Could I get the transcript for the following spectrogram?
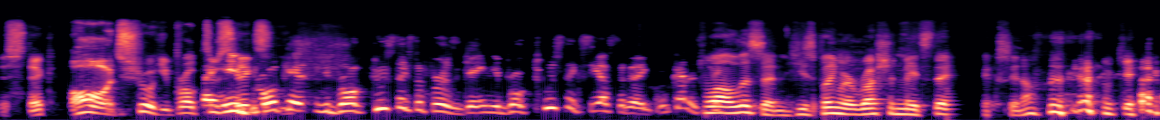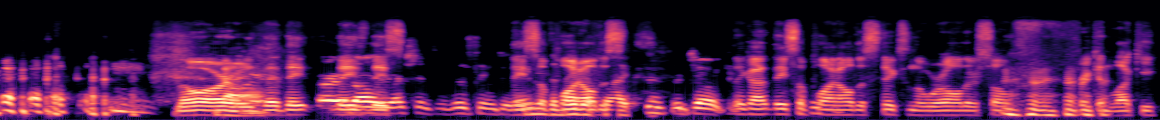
His stick. Oh, it's true. He broke two Like, he broke it. He broke two sticks the first game. He broke two sticks yesterday. Like, what kind of? Well, listen, he's playing with Russian-made sticks, you know. okay. No worries. No. They they Sorry they, all they, the Russians for listening to they this. He's the all this- flex. Just a joke. they got they supply all the sticks in the world. They're so freaking lucky.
